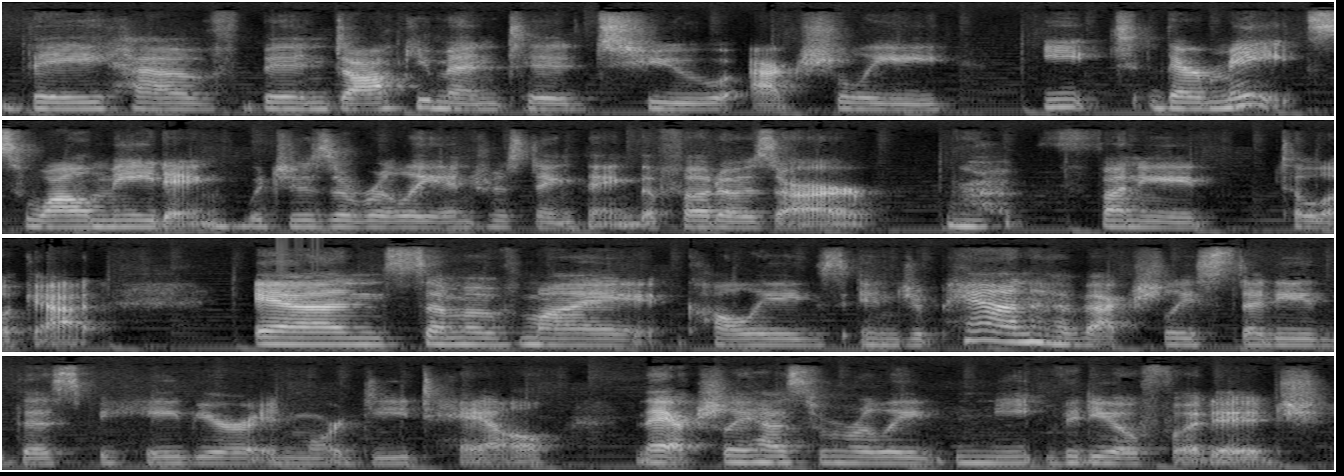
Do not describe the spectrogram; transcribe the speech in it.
they have been documented to actually eat their mates while mating, which is a really interesting thing. The photos are funny to look at. And some of my colleagues in Japan have actually studied this behavior in more detail. They actually have some really neat video footage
